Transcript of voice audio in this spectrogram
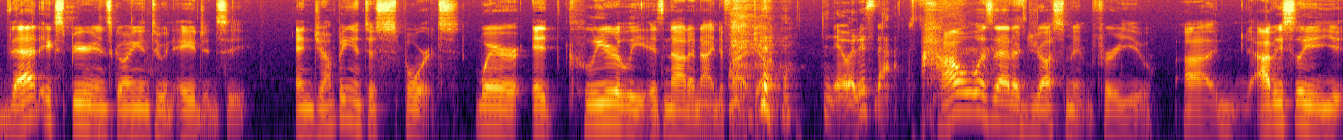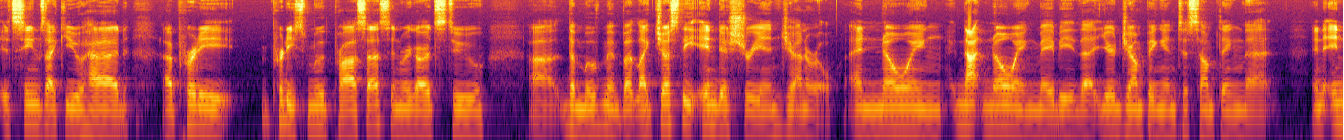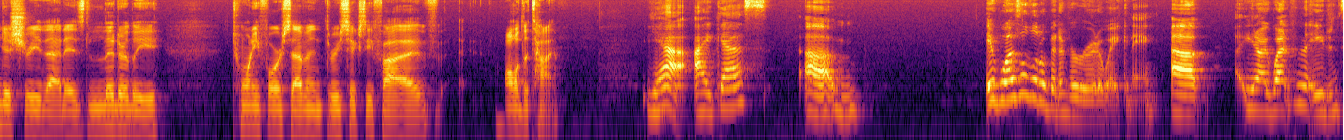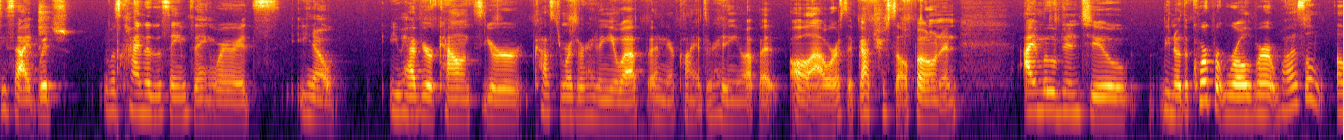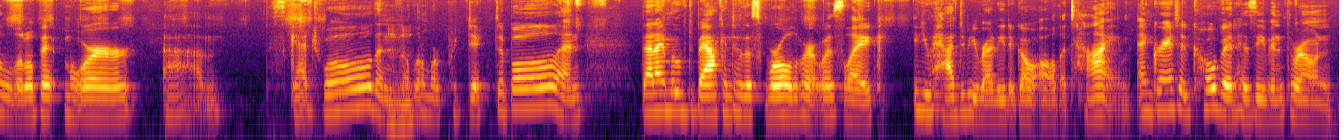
that experience going into an agency and jumping into sports where it clearly is not a nine to five job. no, it is not. How was that adjustment for you? Uh, obviously, it seems like you had a pretty pretty smooth process in regards to uh, the movement, but like just the industry in general, and knowing not knowing maybe that you're jumping into something that an industry that is literally 24 7 365 all the time yeah, I guess um, it was a little bit of a rude awakening. Uh, you know, I went from the agency side, which was kind of the same thing where it's, you know, you have your accounts, your customers are hitting you up, and your clients are hitting you up at all hours. They've got your cell phone. And I moved into, you know, the corporate world where it was a, a little bit more um, scheduled and mm-hmm. a little more predictable. And then I moved back into this world where it was like, you had to be ready to go all the time. And granted, COVID has even thrown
